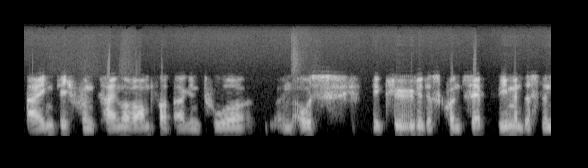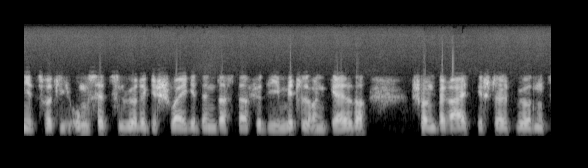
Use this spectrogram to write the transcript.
eigentlich von keiner Raumfahrtagentur ein ausgeklügeltes Konzept, wie man das denn jetzt wirklich umsetzen würde, geschweige denn, dass dafür die Mittel und Gelder schon bereitgestellt würden.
